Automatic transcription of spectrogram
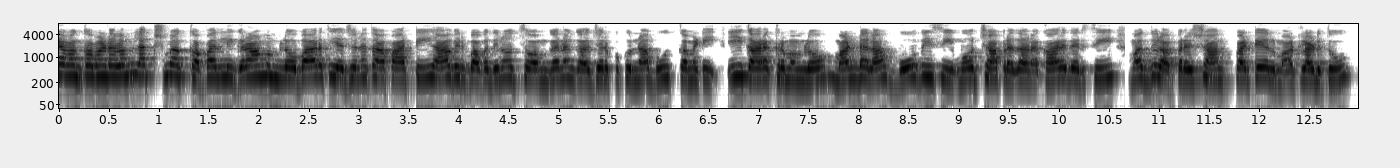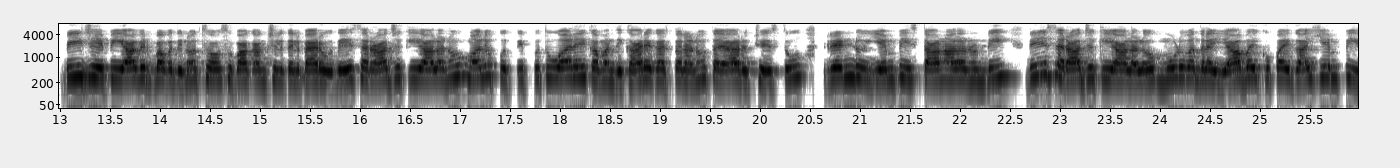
వీణవంక మండలం లక్ష్మక్కపల్లి గ్రామంలో భారతీయ జనతా పార్టీ ఆవిర్భావ దినోత్సవం ఘనంగా జరుపుకున్న బూత్ కమిటీ. ఈ కార్యక్రమంలో మండల ఓబీసీ మోర్చా ప్రధాన కార్యదర్శి మద్దుల ప్రశాంత్ పటేల్ మాట్లాడుతూ బీజేపీ ఆవిర్భావ దినోత్సవ శుభాకాంక్షలు తెలిపారు. దేశ రాజకీయాలను మలుపు తిప్పుతూ అనేక మంది కార్యకర్తలను తయారు చేస్తూ రెండు ఎంపీ స్థానాల నుండి దేశ రాజకీయాలలో మూడు వందల యాభైకు పైగా ఎంపీ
